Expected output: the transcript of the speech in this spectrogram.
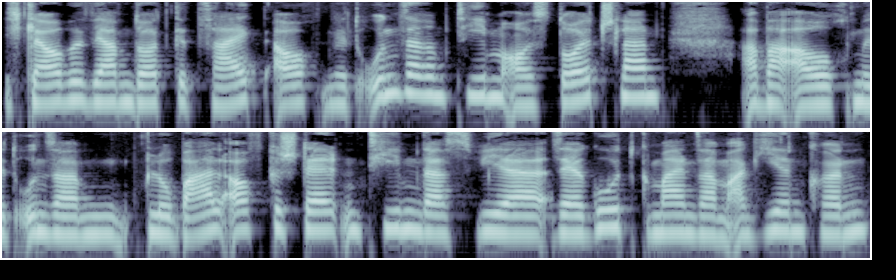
Ich glaube, wir haben dort gezeigt, auch mit unserem Team aus Deutschland, aber auch mit unserem global aufgestellten Team, dass wir sehr gut gemeinsam agieren können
